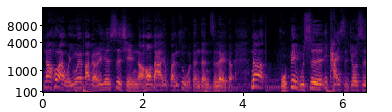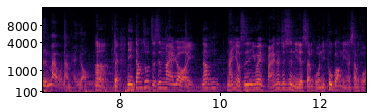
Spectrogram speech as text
那后来我因为发表了一些事情，然后大家又关注我等等之类的。那我并不是一开始就是卖我男朋友，嗯，对你当初只是卖肉而已，那男友是因为本来那就是你的生活，你曝光你的生活，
